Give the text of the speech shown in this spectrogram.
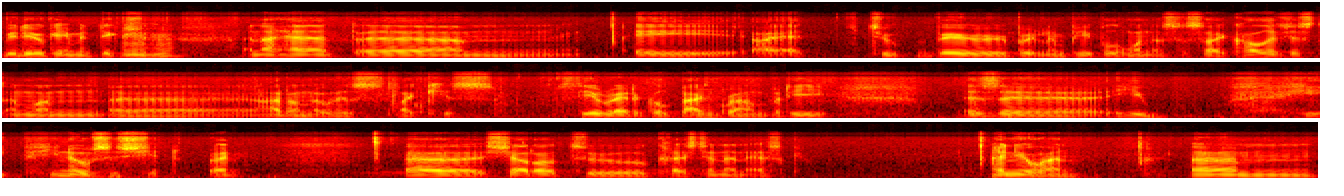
video game addiction, and I had um, a I had two very very brilliant people. One is a psychologist, and one uh, I don't know his like his theoretical background, but he is a he he he knows his shit, right? Uh, shout out to Christian and Esk and Johan. Um,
